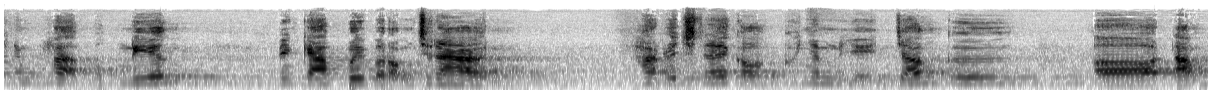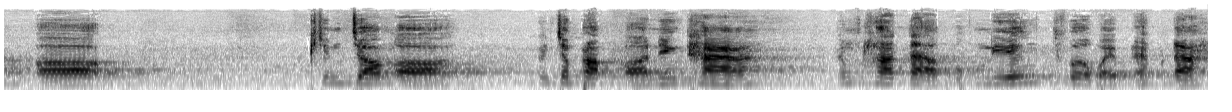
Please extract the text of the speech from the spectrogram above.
ខ្ញុំខ្លាចឪពុកនាងមានការព្រួយបារម្ភច្រើនហើយដូច្នេះក៏ខ្ញុំនិយាយអញ្ចឹងគឺអឺដាំអឺខ្ញុំចង់អឺខ្ញុំចង់ប្រាប់អឺនាងថាខ្ញុំខ្លាចតែឪពុកនាងធ្វើអ្វីផ្ដេសផ្ដាស់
